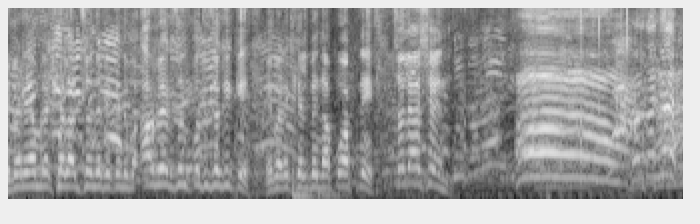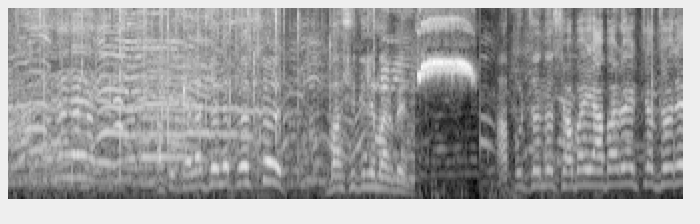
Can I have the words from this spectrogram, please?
এবারে আমরা খেলার জন্য ডেকে নেব আরও একজন প্রতিযোগীকে। এবারে খেলবেন আপু আপনি। চলে আসেন। আপু খেলার জন্য প্রস্তুত? বাসি দিলে মারবেন। আপুর জন্য সবাই আবারও একটা জোরে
